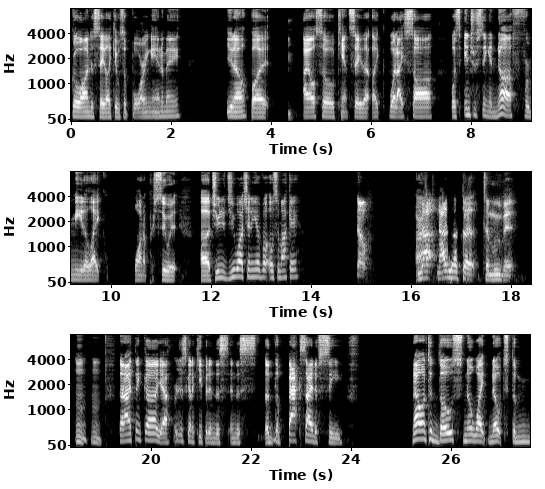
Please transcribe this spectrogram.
go on to say like it was a boring anime, you know. But I also can't say that like what I saw was interesting enough for me to like want to pursue it. Uh, Junior, did you watch any of uh, Osamake? No, All right. not not enough to to move it. Mm-hmm. Then I think, uh, yeah, we're just gonna keep it in this in this the, the backside of C. Now onto those Snow White notes, the m-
